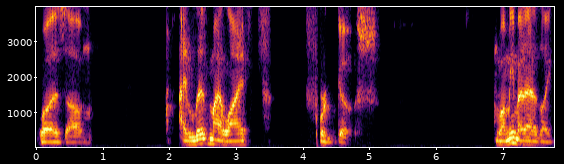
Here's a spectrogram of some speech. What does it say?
was um, I live my life for ghosts. What I mean by that is like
